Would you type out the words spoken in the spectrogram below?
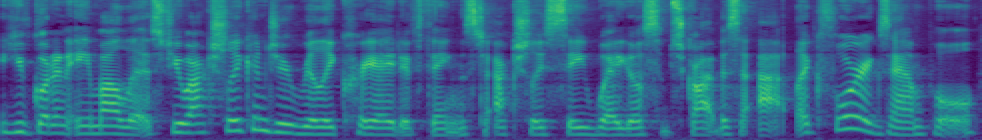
you've got an email list, you actually can do really creative things to actually see where your subscribers are at. Like, for example,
